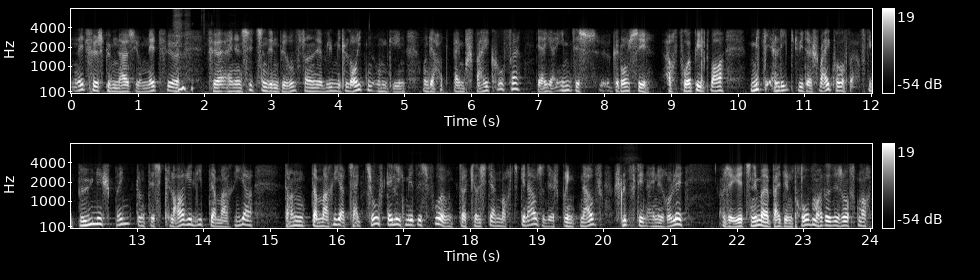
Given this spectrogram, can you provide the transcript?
nicht fürs Gymnasium, nicht für, für einen sitzenden Beruf, sondern er will mit Leuten umgehen. Und er hat beim Schweighofer, der ja ihm das große auch Vorbild war, miterlebt, wie der Schweighofer auf die Bühne springt und das klare Lied der Maria dann der Maria zeigt, so stelle ich mir das vor. Und der Christian macht es genauso. Der springt auf, schlüpft in eine Rolle. Also jetzt nicht mehr bei den Proben hat er das oft gemacht,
